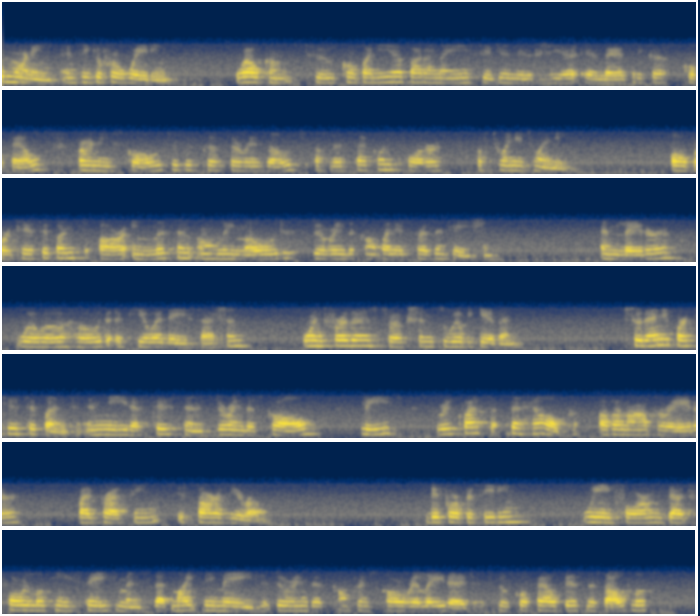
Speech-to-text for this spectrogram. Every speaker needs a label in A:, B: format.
A: Good morning, and thank you for waiting. Welcome to Companhia Paranaense de Energia Elétrica, Copel earnings call to discuss the results of the second quarter of 2020. All participants are in listen-only mode during the company's presentation. And later, we will hold a Q&A session when further instructions will be given. Should any participant need assistance during this call, please request the help of an operator by pressing star zero. Before proceeding, we inform that forward-looking statements that might be made during this conference call related to Copel business outlook,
